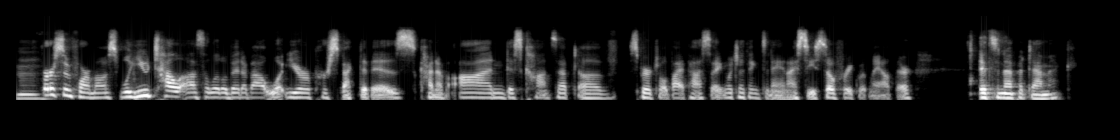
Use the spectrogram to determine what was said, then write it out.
Mhm. first and foremost, will you tell us a little bit about what your perspective is kind of on this concept of spiritual bypassing, which I think Danae and I see so frequently out there? it's an epidemic.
